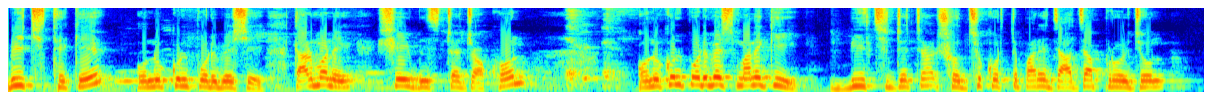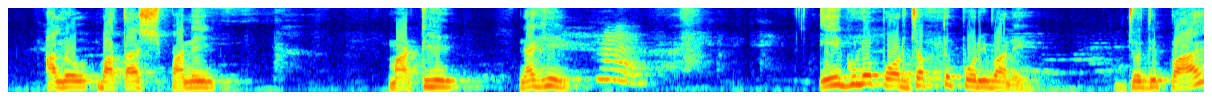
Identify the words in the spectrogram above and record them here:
বীজ থেকে অনুকূল পরিবেশে তার মানে সেই বীজটা যখন অনুকূল পরিবেশ মানে কি? বীজ যেটা সহ্য করতে পারে যা যা প্রয়োজন। আলো বাতাস পানি মাটি নাকি? হ্যাঁ। এইগুলো পর্যাপ্ত পরিমাণে যদি পায়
